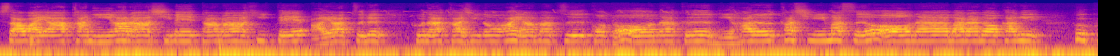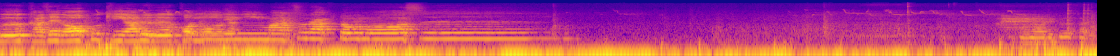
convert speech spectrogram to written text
爽やかにあらしめたまひて操る船舵の過つことなく見張るかしますおなばらの限り吹く風の吹き荒る恋根に松楽と申す。お直りください。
